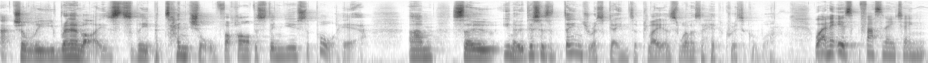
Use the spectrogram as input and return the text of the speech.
actually realised the potential for harvesting new support here. Um, so, you know, this is a dangerous game to play as well as a hypocritical one. Well, and it is fascinating,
